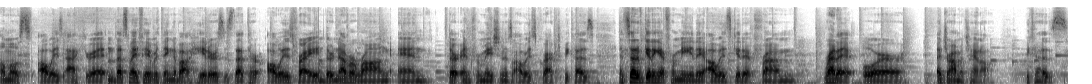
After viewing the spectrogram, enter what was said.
almost always accurate. And that's my favorite thing about haters is that they're always right. They're never wrong and their information is always correct because instead of getting it from me, they always get it from Reddit or a drama channel because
